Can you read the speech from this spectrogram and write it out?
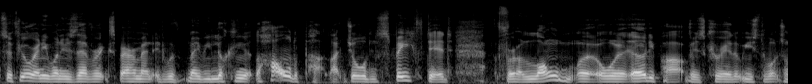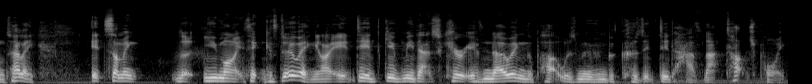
So if you're anyone who's ever experimented with maybe looking at the holder putt like Jordan Spieth did for a long uh, or early part of his career that we used to watch on telly, it's something that you might think of doing. Like it did give me that security of knowing the putt was moving because it did have that touch point.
